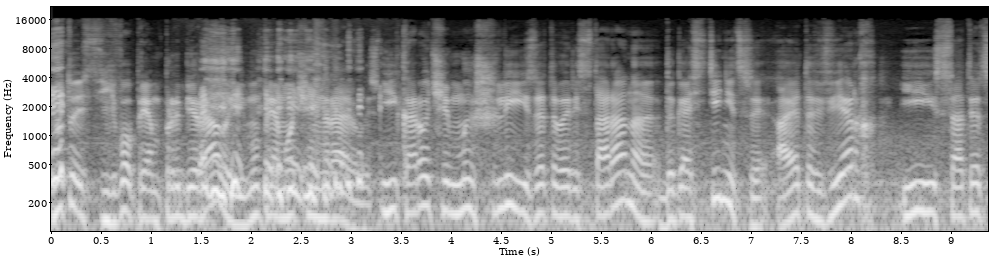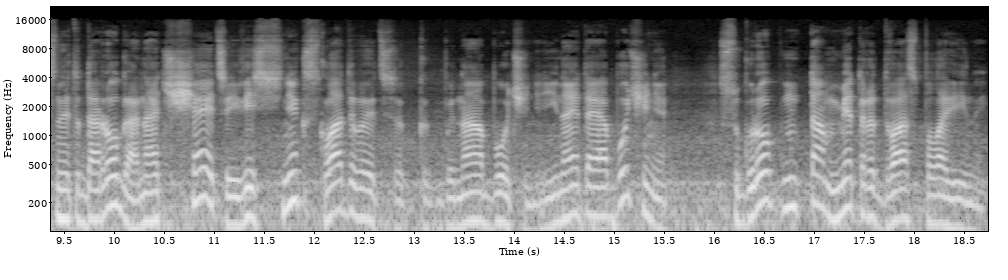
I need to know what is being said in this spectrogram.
Ну, то есть его прям пробирало, и ему прям очень нравилось. И, короче, мы шли из этого ресторана до гостиницы, а это вверх, и, соответственно, эта дорога, она очищается, и весь снег складывается как бы на обочине. И на этой обочине сугроб, ну, там метра два с половиной.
